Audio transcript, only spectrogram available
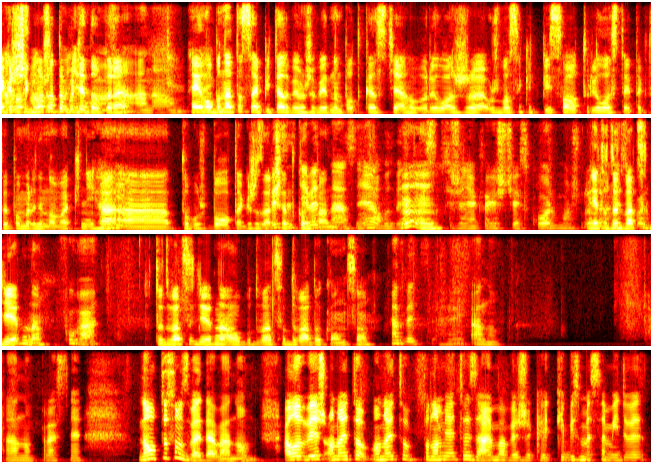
akože však možno to bude, bude dobré. Áno, Hej, lebo na to sa aj pýtala, viem, že v jednom podcaste hovorila, že už vlastne keď písala tu Real Estate, tak to je pomerne nová kniha mm-hmm. a to už bolo tak, že začiatkom pandémie. nie? Alebo 2019, mm. si, že nejak tak ešte skôr možno. Nie, toto je 21. Fúha. To je 21 alebo 22 dokonca. A dve, hej, áno. Áno, presne. No, to som zvedavá, no. Ale vieš, ono je to, ono je to podľa mňa je to je zaujímavé, že ke, keby sme sa my dve,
